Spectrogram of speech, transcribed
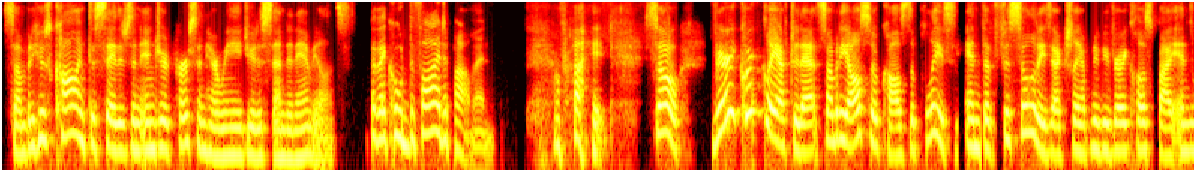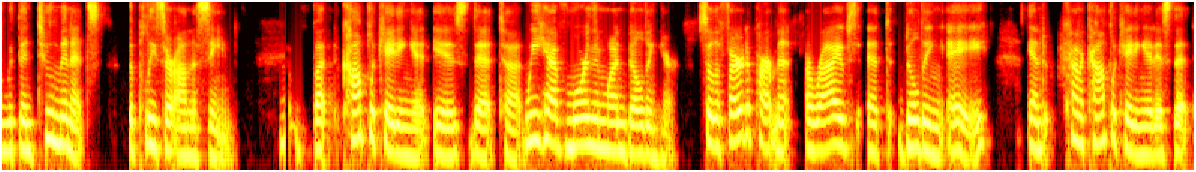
Somebody who's calling to say there's an injured person here. We need you to send an ambulance. But they called the fire department. Right. So, very quickly after that, somebody also calls the police, and the facilities actually happen to be very close by. And within two minutes, the police are on the scene. But complicating it is that uh, we have more than one building here. So, the fire department arrives at building A, and kind of complicating it is that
